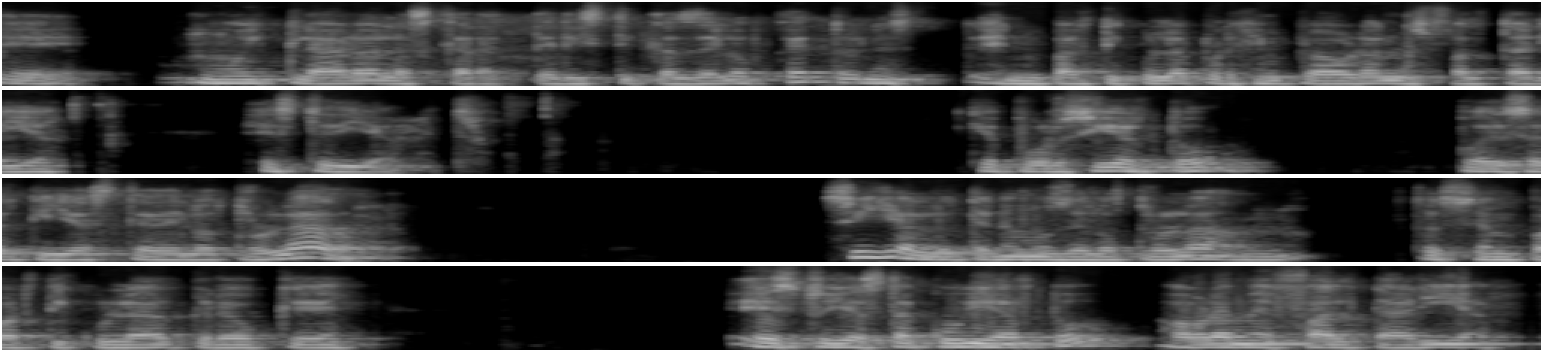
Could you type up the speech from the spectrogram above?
eh, muy claras las características del objeto. En, en particular, por ejemplo, ahora nos faltaría este diámetro. Que por cierto, puede ser que ya esté del otro lado. Sí, ya lo tenemos del otro lado, ¿no? Entonces, en particular, creo que esto ya está cubierto. Ahora me faltaría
